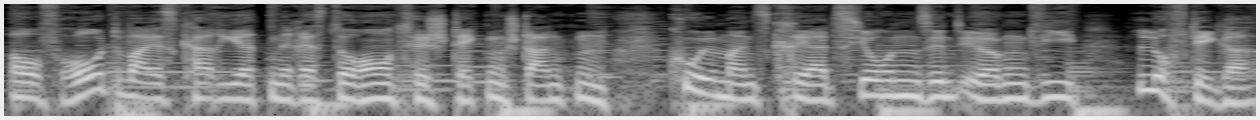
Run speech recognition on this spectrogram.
auf rot-weiß karierten Restauranttischdecken standen. Kuhlmanns Kreationen sind irgendwie luftiger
